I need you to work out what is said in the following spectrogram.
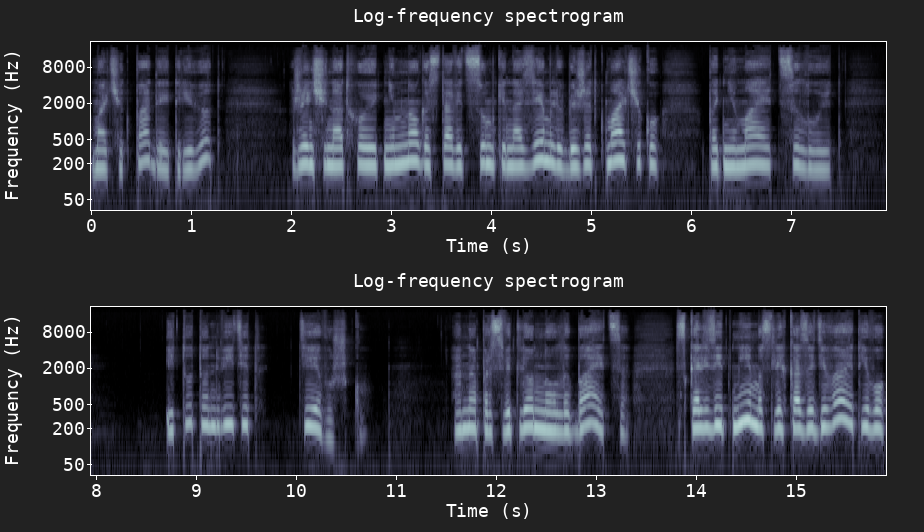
Мальчик падает, ревет. Женщина отходит немного, ставит сумки на землю, бежит к мальчику, поднимает, целует — и тут он видит девушку. Она просветленно улыбается, скользит мимо, слегка задевает его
